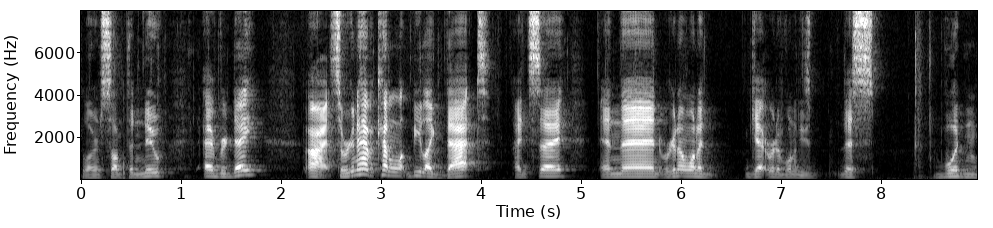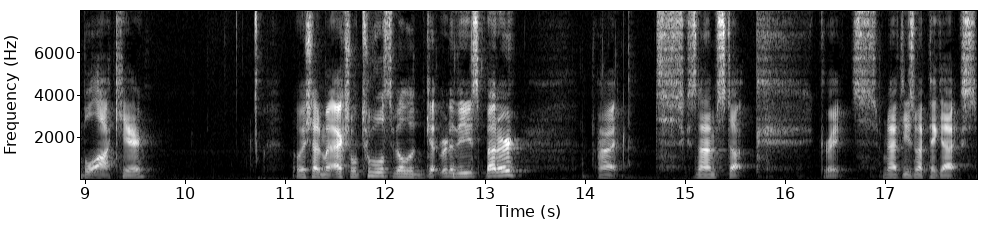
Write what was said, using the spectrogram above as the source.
Learn something new every day. All right, so we're gonna have it kind of be like that, I'd say, and then we're gonna want to get rid of one of these this wooden block here. I wish I had my actual tools to be able to get rid of these better. All right, because now I'm stuck. Great. I'm gonna have to use my pickaxe.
